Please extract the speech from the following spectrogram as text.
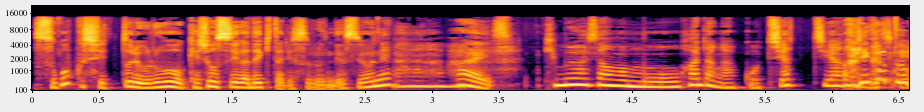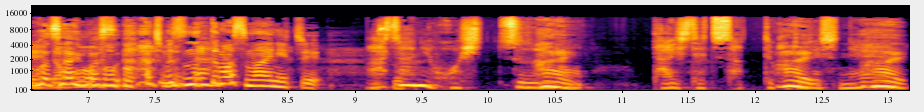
すごくしっとり潤う化粧水ができたりするんですよね。はい。木村さんはもうお肌がこう、ツヤッツヤなんありですけれどもがとうございます。蜂蜜塗ってます、毎日。まさに保湿はいの大切さってことですね。はいはい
